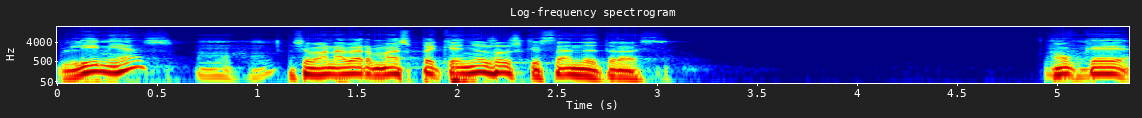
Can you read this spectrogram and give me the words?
líneas, se van a ver más pequeños los que están detrás. Aunque,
